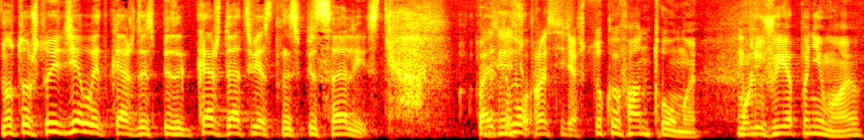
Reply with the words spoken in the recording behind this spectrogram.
Но то, что и делает каждый, каждый ответственный специалист. Поэтому... Простите, а что такое фантомы? Муляжи я понимаю.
